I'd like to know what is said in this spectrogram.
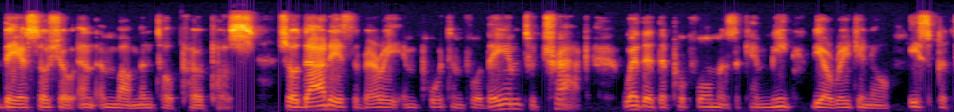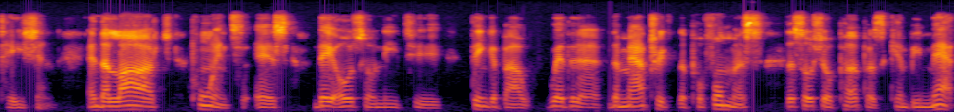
their social and environmental purpose. So that is very important for them to track whether the performance can meet the original expectation. And the large point is they also need to think about whether the metric, the performance, the social purpose can be met,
